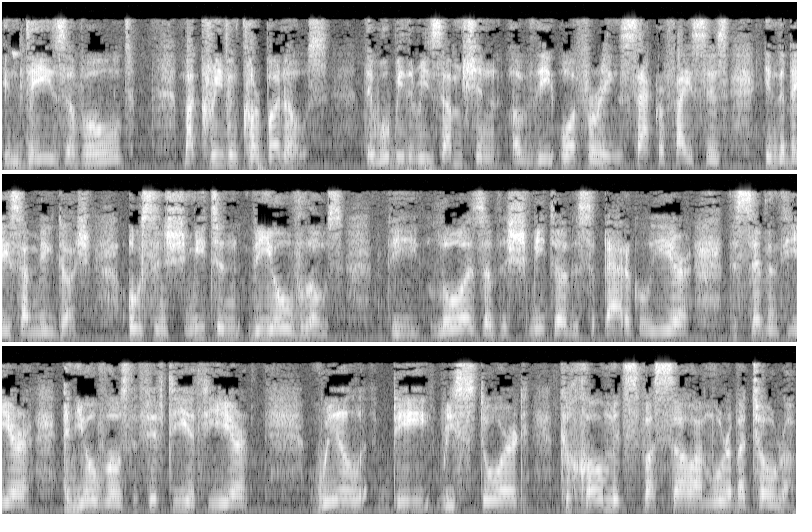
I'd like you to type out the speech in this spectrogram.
in days of old. Makrivin korbanos, there will be the resumption of the offerings, sacrifices in the Beis Hamikdash. Osin Shmiten Viovlos, the laws of the Shemitah, the sabbatical year, the seventh year, and Yovlos, the fiftieth year, will be restored. Kechol mitzvaso amura Torah.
